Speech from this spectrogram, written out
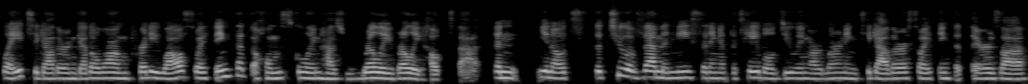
play together and get along pretty well. So I think that the homeschooling has really, really helped that. And, you know, it's the two of them and me sitting at the table doing our learning together. So I think that there's a,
